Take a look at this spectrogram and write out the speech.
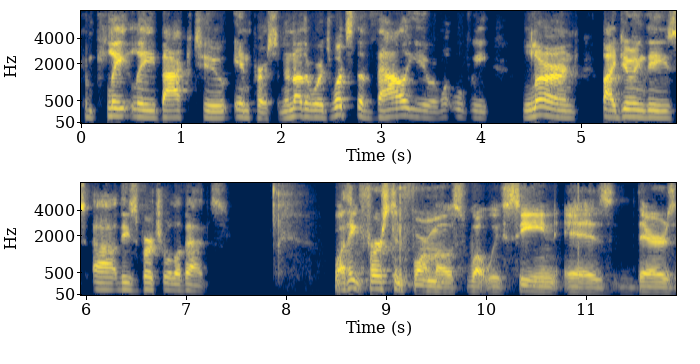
completely back to in person? In other words, what's the value, and what will we learned by doing these these virtual events? Well, I think first and foremost, what we've seen is there's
